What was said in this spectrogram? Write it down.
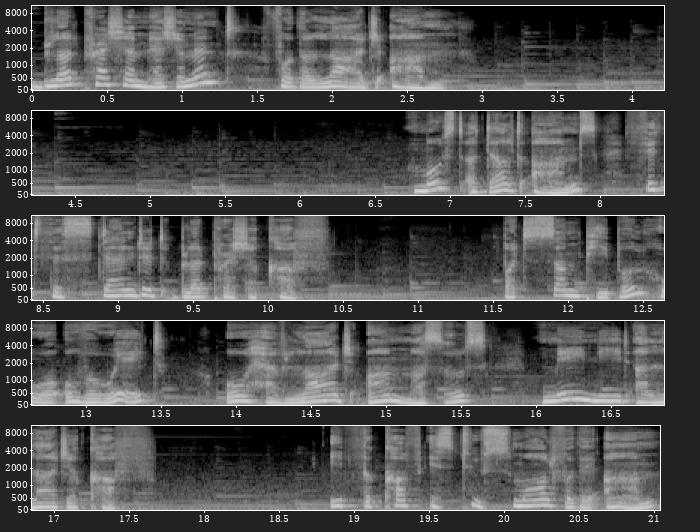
Blood pressure measurement for the large arm. Most adult arms fit the standard blood pressure cuff. But some people who are overweight or have large arm muscles may need a larger cuff. If the cuff is too small for the arm,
